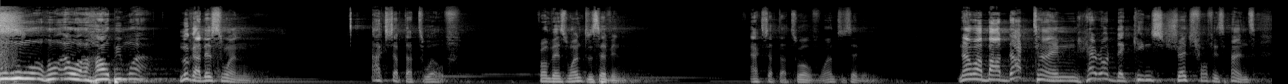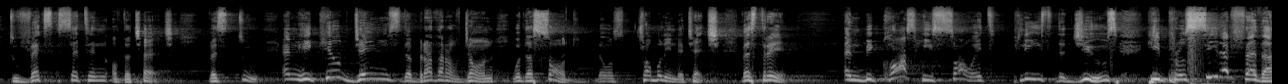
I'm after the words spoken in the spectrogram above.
wohu wɔ hɔ ɛwɔ ɔhaw bi mu a look at this one. Acts chapter 12, from verse 1 to 7. Acts chapter 12, 1 to 7. Now, about that time, Herod the king stretched forth his hands to vex certain of the church. Verse 2. And he killed James, the brother of John, with a sword. There was trouble in the church. Verse 3. And because he saw it pleased the Jews, he proceeded further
